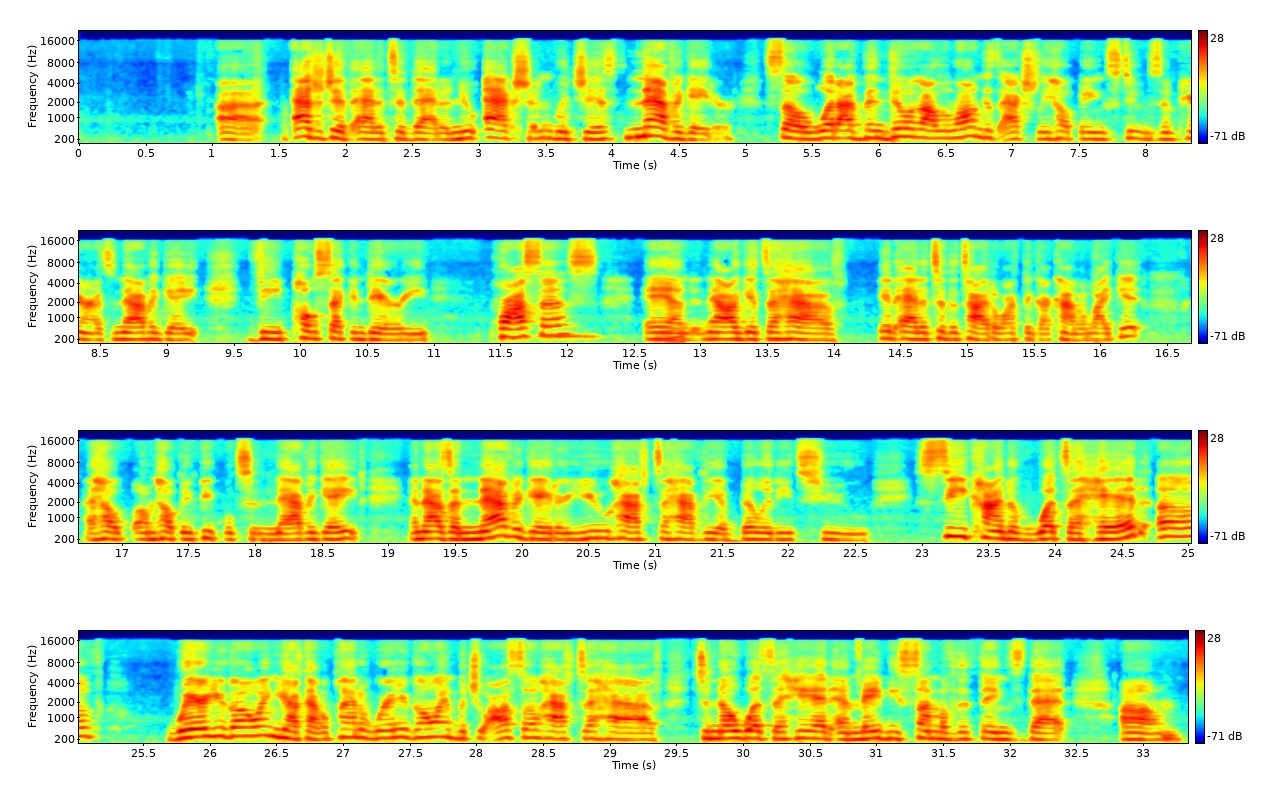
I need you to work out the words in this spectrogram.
uh, adjective added to that, a new action, which is navigator. So, what I've been doing all along is actually helping students and parents navigate the post secondary process and mm-hmm. now I get to have it added to the title. I think I kind of like it. I help I'm helping people to navigate. And as a navigator, you have to have the ability to see kind of what's ahead of where you're going. You have to have a plan of where you're going, but you also have to have to know what's ahead and maybe some of the things that um,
